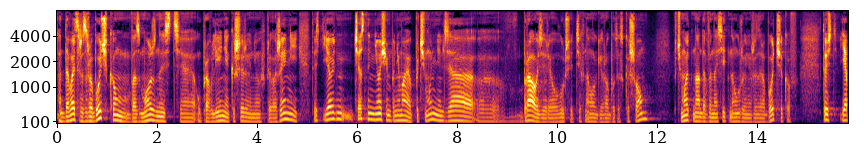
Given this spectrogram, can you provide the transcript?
отдавать разработчикам возможность э, управления кэшированием их приложений. То есть я, честно, не очень понимаю, почему нельзя э, в браузере улучшить технологию работы с кэшом, почему это надо выносить на уровень разработчиков. То есть я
